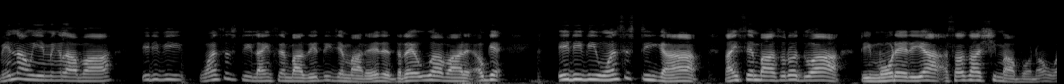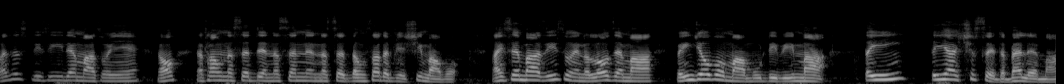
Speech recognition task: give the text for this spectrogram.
မင်းအောင်ရေမင်္ဂလာပါ EDV 160 license ပါစေသိကြပါတယ်တဲ့တရေဦးပါပါတယ်ဟုတ်ကဲ့ ADV 160က license ပါဆိုတော့သူကဒီ model တွေကအစားစားရှိမှာပေါ့နော် 160C ထဲမှာဆိုရင်เนาะ2021 22 23စသဖြင့်ရှိမှာပေါ့လိုင်စင်ပါစီဆိုရင်တော့လောဆယ်မှာဘိန်းကျောပေါ်မှာမူတည်ပြီးမှသိန်း180တပတ်လည်မှာ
